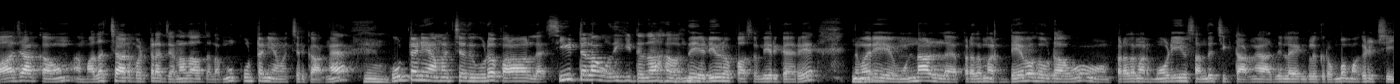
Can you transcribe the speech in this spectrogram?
பாஜகவும் மதச்சார்பற்ற ஜனதா தளமும் கூட்டணி அமைச்சிருக்காங்க. கூட்டணி அமைச்சது கூட பரவாயில்ல. சீட்டெல்லாம் ஒதுக்கிட்டதா வந்து எடியூரப்பா சொல்லியிருக்காரு. இந்த மாதிரி முன்னாள் பிரதமர் தேவகவுடாவும் பிரதமர் மோடியும் சந்திச்சுக்கிட்டாங்க. அதுல எங்களுக்கு ரொம்ப மகிழ்ச்சி.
